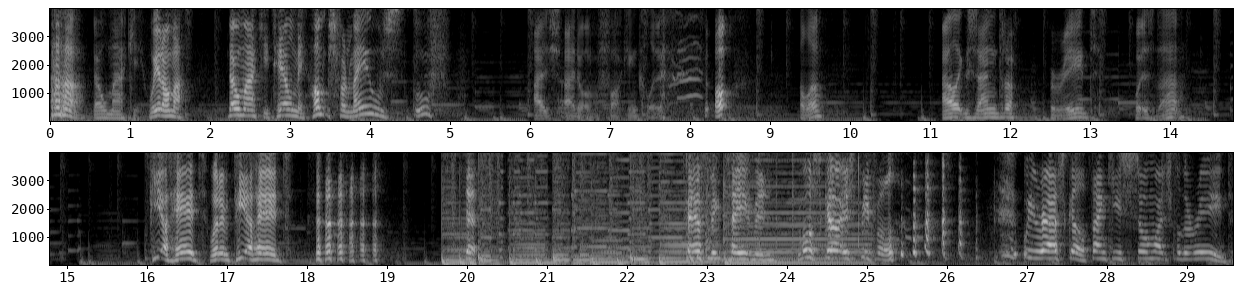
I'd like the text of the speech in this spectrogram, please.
Bill Mackey. Where am I? Bill Mackey, tell me. Humps for miles. Oof. I, just, I don't have a fucking clue. oh! Hello? Alexandra Parade? What is that? Peterhead! We're in Peterhead! Perfect timing! Most Scottish people! we rascal, thank you so much for the raid.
